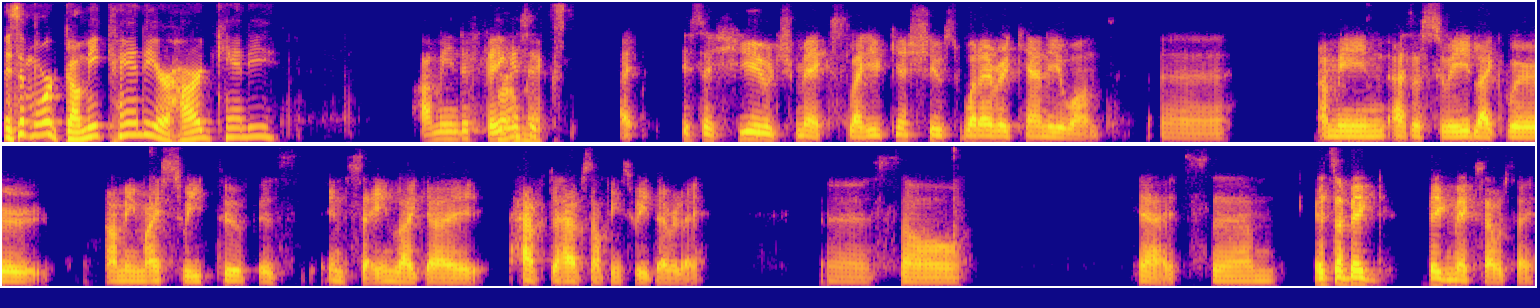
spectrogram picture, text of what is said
Is it more gummy candy or hard candy? I mean, the thing is, it's it's a huge mix. Like you can choose whatever candy you want. Uh, I mean, as a Swede, like we're, I mean, my sweet tooth is insane. Like I have to have something sweet every day. Uh, so yeah, it's um, it's a big big mix, I would say.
